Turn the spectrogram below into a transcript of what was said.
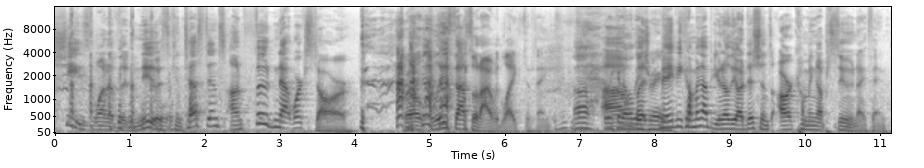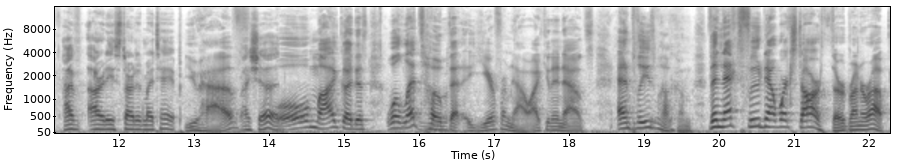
she's one of the newest contestants on Food Network Star. Well, at least that's what I would like to think. Uh, we can Um, only but dream. maybe coming up, you know, the auditions are coming up soon. I think I've already started my tape. you have. I should. Oh my goodness. Well, let's hope that a year from now I can announce and please welcome the next Food Network star, third runner-up,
